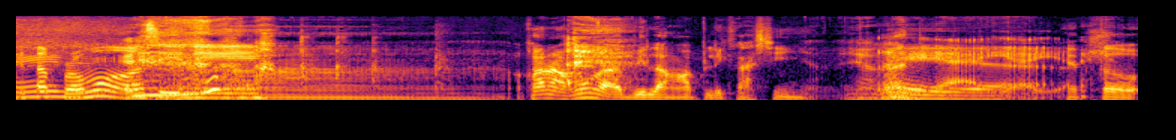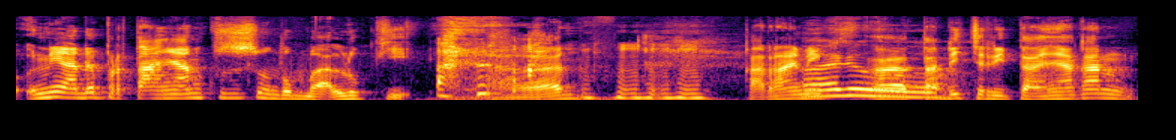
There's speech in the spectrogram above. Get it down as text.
kita promosi ini. Kan aku nggak bilang aplikasinya ya kan? Iya, iya, iya. itu. Ini ada pertanyaan khusus untuk Mbak Luki ya kan? Karena ini Aduh. eh, tadi ceritanya kan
